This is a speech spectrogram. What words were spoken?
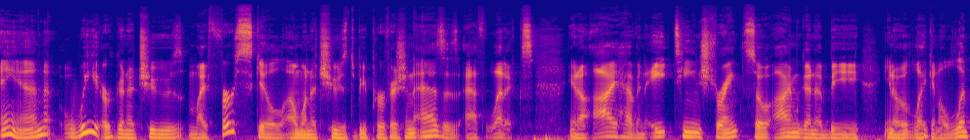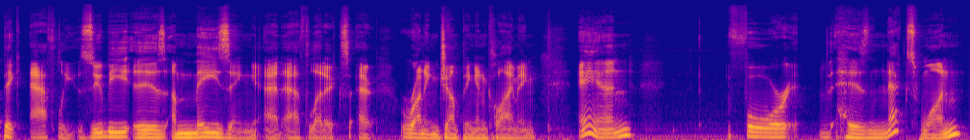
And we are going to choose my first skill I want to choose to be proficient as is athletics. You know, I have an 18 strength, so I'm going to be, you know, like an Olympic athlete. Zuby is amazing at athletics, at running, jumping, and climbing. And for his next one,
